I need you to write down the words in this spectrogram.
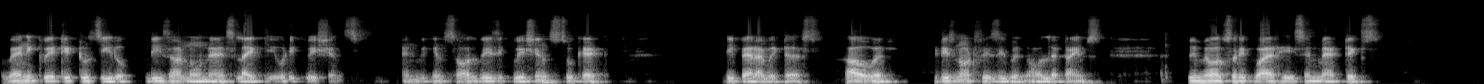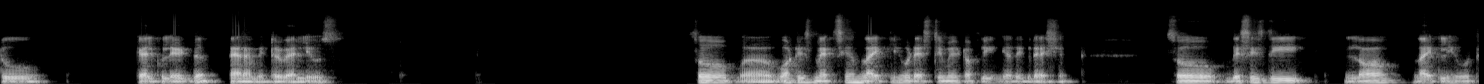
when equated to zero. These are known as likelihood equations. And we can solve these equations to get the parameters. However, it is not feasible all the times. We may also require Hessian matrix to calculate the parameter values. So uh, what is maximum likelihood estimate of linear regression? So this is the log likelihood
